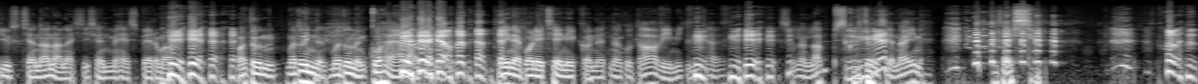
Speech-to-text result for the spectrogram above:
just see on ananassi söönud mehe sperma. ma tunnen, ma tunnen, ma tunnen kohe ära teine politseinik on, et nagu Taavi, mida, sul on laps kodus ja naine. mis asja? ma olen,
